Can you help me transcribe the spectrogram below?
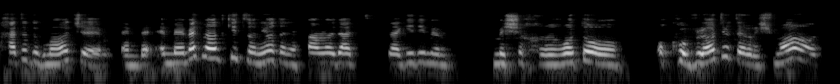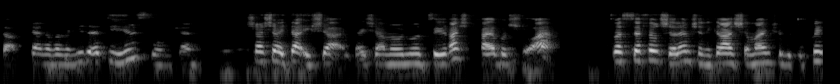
אחת הדוגמאות שהן באמת מאוד קיצוניות, אני אף פעם לא יודעת להגיד אם הן משחררות או, או קובלות יותר לשמוע אותן, כן, אבל נגיד אתי הילסון, כן, אישה שהייתה אישה, הייתה אישה מאוד מאוד צעירה שחיה בשואה, כתבה ספר שלם שנקרא השמיים שבתוכי,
